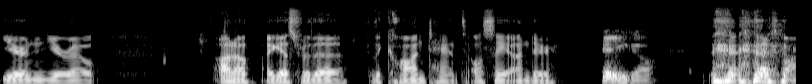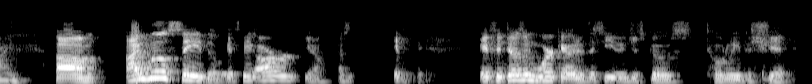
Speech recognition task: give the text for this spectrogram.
year in and year out. I don't know. I guess for the for the content, I'll say under. There you go. That's fine. Um, I will say though, if they are, you know, as if if it doesn't work out, if the season just goes totally to shit,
